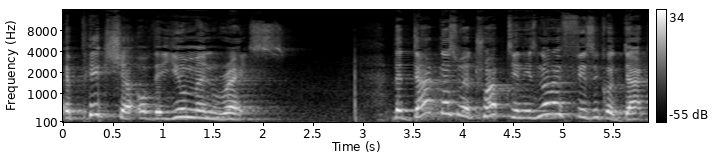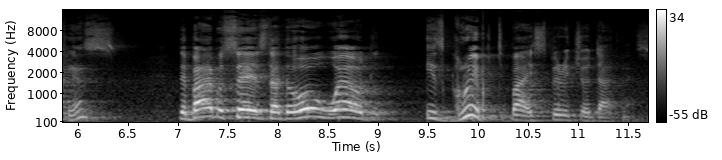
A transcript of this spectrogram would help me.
a picture of the human race. The darkness we're trapped in is not a physical darkness. The Bible says that the whole world is gripped by spiritual darkness.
